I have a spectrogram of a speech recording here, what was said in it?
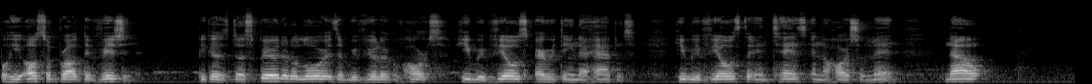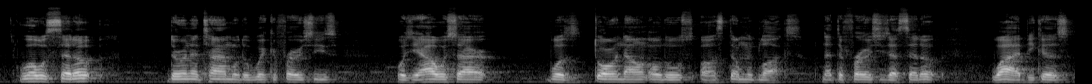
But he also brought division because the Spirit of the Lord is a revealer of hearts. He reveals everything that happens, He reveals the intents and the hearts of men. Now, what was set up during the time of the wicked Pharisees was Yahweh was throwing down all those uh, stumbling blocks that the Pharisees had set up. Why? Because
